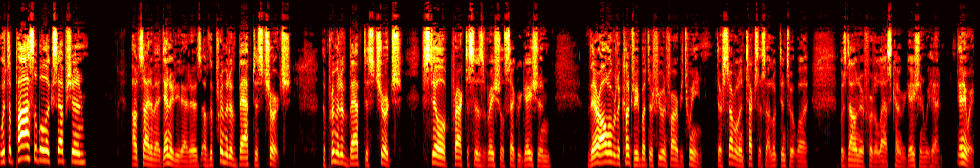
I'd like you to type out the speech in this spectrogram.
with the possible exception, outside of identity that is, of the primitive Baptist church. The primitive Baptist church still practices racial segregation. They're all over the country, but they're few and far between. There's several in Texas. I looked into it while I was down there for the last congregation we had. Anyway,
